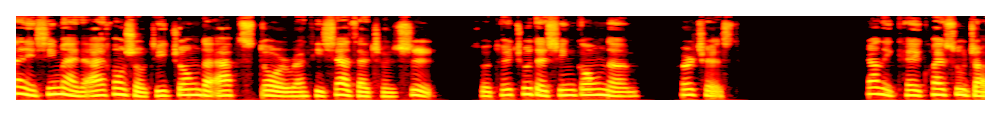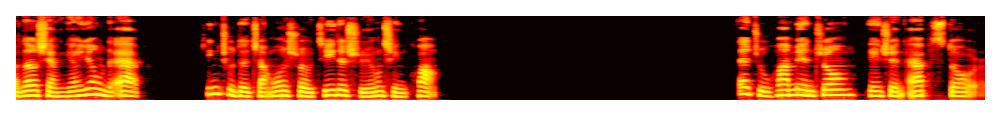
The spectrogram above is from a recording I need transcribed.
在你新买的 iPhone 手机中的 App Store 软体下载程式所推出的新功能 Purchase，让你可以快速找到想要用的 App，清楚的掌握手机的使用情况。在主画面中点选 App Store，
